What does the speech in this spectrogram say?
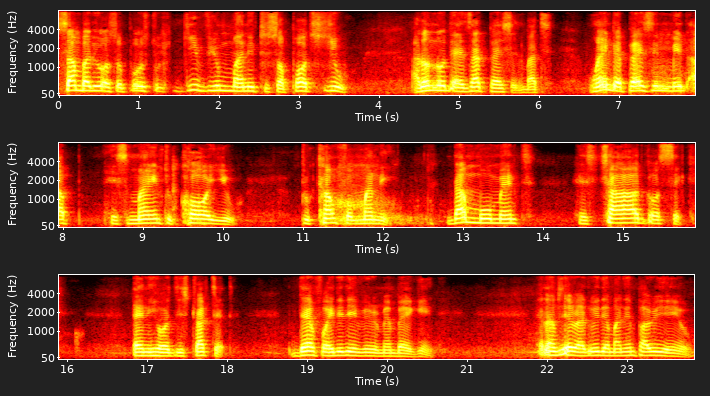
Somebody was supposed to give you money to support you. I don't know the exact person, but when the person made up his mind to call you, to come for money. That moment, his child got sick and he was distracted. Therefore, he didn't even remember again. And I'm saying, right with the man in Paris, you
